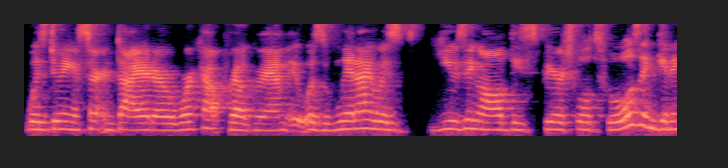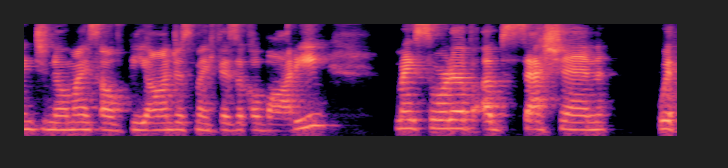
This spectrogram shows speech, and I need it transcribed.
was doing a certain diet or workout program it was when i was using all these spiritual tools and getting to know myself beyond just my physical body my sort of obsession with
